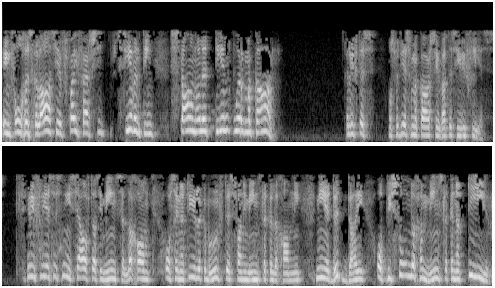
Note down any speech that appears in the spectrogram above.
En volgens Galasiërs 5 vers 17 staan hulle teenoor mekaar. Geliefdes, Ons moet eers vir mekaar sê wat is hierdie vlees? Hierdie vlees is nie dieselfde as die mens se liggaam of sy natuurlike behoeftes van die menslike liggaam nie. Nee, dit dui op die sondige menslike natuur.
